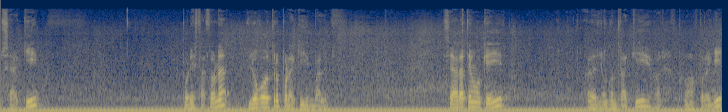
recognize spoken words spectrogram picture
O sea, aquí. Por esta zona. Y luego otro por aquí, vale. O sea, ahora tengo que ir. A ver, lo encuentro aquí. Vale, vamos por aquí.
